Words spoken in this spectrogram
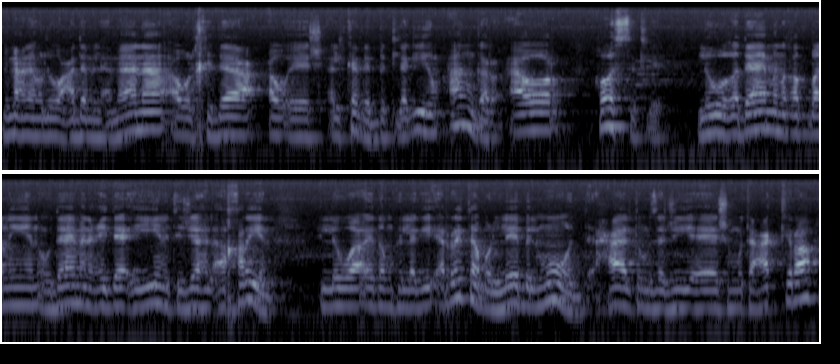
بمعنى اللي هو عدم الأمانة أو الخداع أو إيش؟ الكذب. بتلاقيهم anger أو hostility اللي هو دائما غضبانين ودائما عدائيين تجاه الآخرين. اللي هو أيضا ممكن نلاقيه irritable ليه بالمود حالته إيش؟ متعكرة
